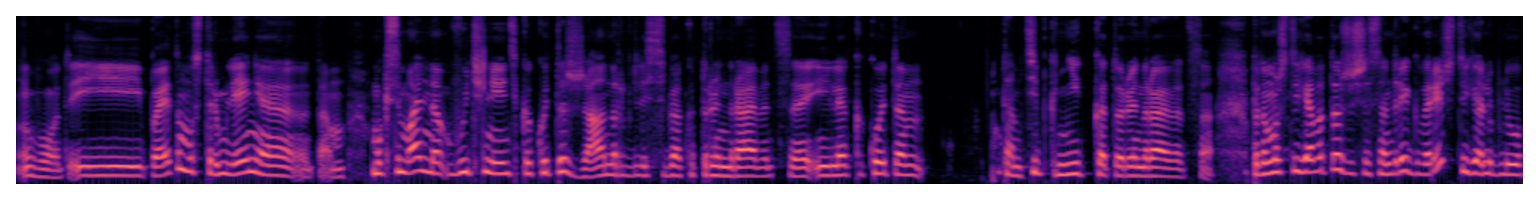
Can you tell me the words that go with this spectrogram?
Вот. И поэтому стремление там максимально вычленить какой-то жанр для себя, который нравится, или какой-то там тип книг, которые нравятся. Потому что я вот тоже сейчас Андрей говорит, что я люблю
